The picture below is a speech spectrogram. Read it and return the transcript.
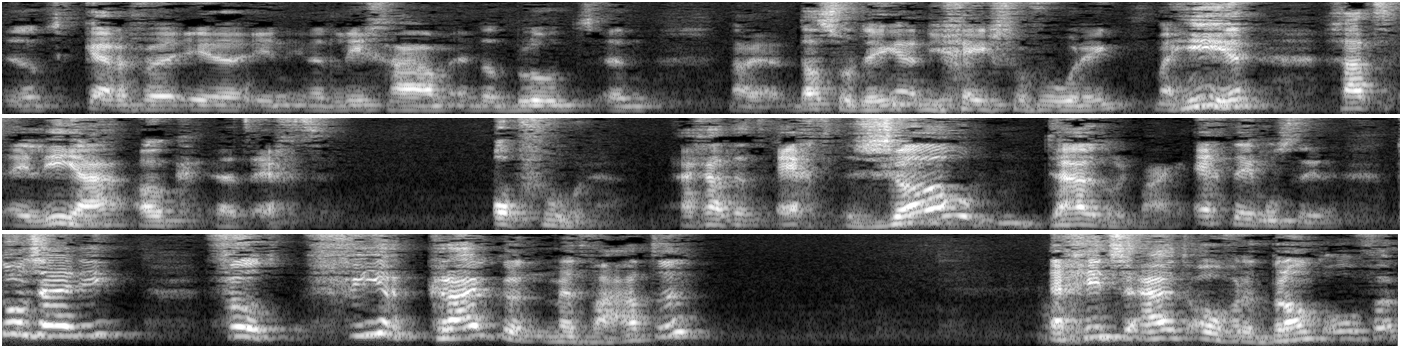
uh, dat kerven in, in het lichaam en dat bloed en nou ja, dat soort dingen en die geestvervoering. Maar hier gaat Elia ook het echt opvoeren. Hij gaat het echt zo duidelijk maken, echt demonstreren. Toen zei hij: vult vier kruiken met water en giet ze uit over het brandoffer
